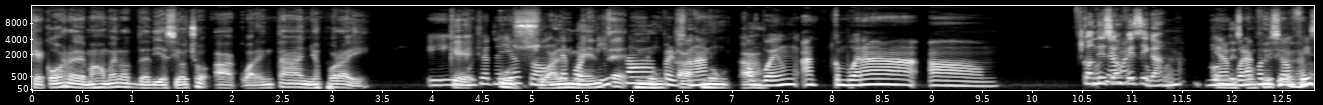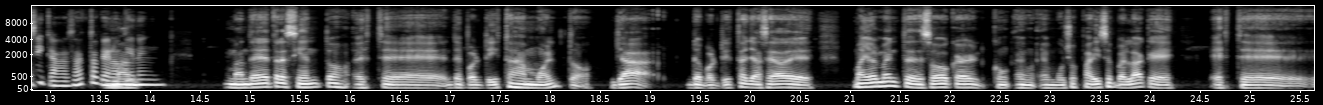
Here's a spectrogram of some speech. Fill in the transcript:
que corre de más o menos de 18 a 40 años por ahí. Y que muchos de ellos son usualmente deportistas, nunca, personas nunca, con, buen, ah, con buena um, ¿cómo se Condición física. Buena, buena- buena Condición condición física, física, exacto, que no tienen... más de 300 este, deportistas han muerto. Ya, deportistas ya sea de, mayormente de soccer, con- en, en muchos países, ¿verdad? Que este,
